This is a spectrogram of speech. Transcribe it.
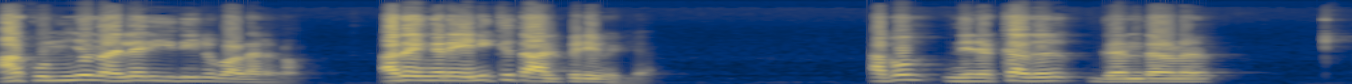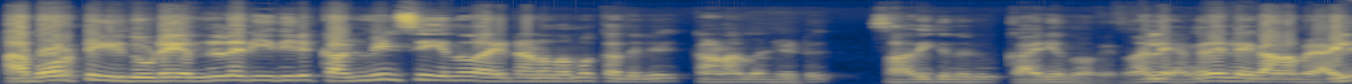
ആ കുഞ്ഞ് നല്ല രീതിയിൽ വളരണം. അതെങ്ങനെ? എനിക്ക് താല്പര്യമില്ല. അപ്പം നിനക്കത് ഗന്ധാണ് അബോർട്ട് ചെയ്തൂടെ എന്നുള്ള രീതിയിൽ കൺവിൻസ് ചെയ്യുന്നതായിട്ടാണ് നമുക്കതിൽ കാണാൻ വേണ്ടിയിട്ട് സാധിക്കുന്ന ഒരു കാര്യം എന്ന് പറയുന്നത്. അല്ലേ? അങ്ങനെയല്ലേ കാണാൻ അതിൽ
